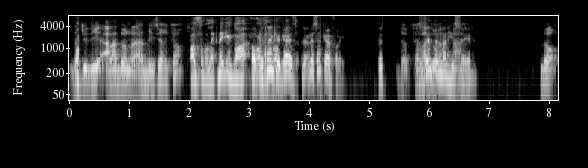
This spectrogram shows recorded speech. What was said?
Donc, tu dis Allah donne la miséricorde? Possible, like making dua. for Okay, the thank you, guys. Listen carefully. This la gentleman, he said, Donc,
